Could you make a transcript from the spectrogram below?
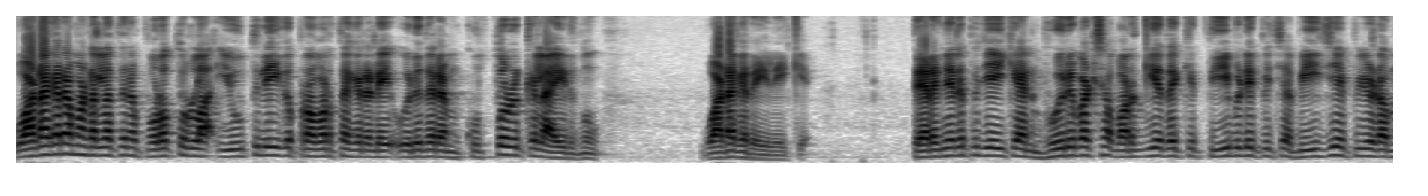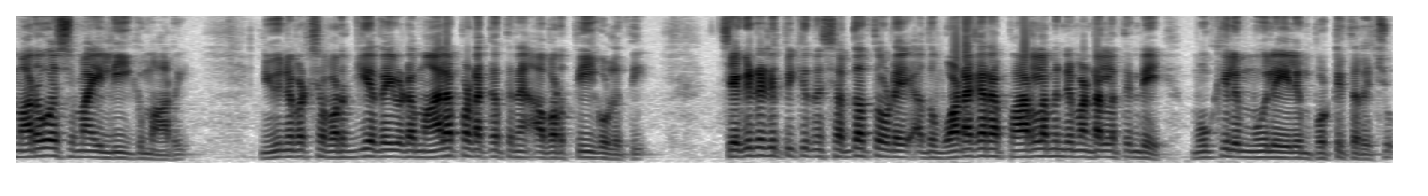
വടകര മണ്ഡലത്തിന് പുറത്തുള്ള യൂത്ത് ലീഗ് പ്രവർത്തകരുടെ ഒരുതരം കുത്തൊഴുക്കലായിരുന്നു വടകരയിലേക്ക്. തെരഞ്ഞെടുപ്പ് ജയിക്കാൻ ഭൂരിപക്ഷ വർഗീയതയ്ക്ക് തീപിടിപ്പിച്ച ബി ജെ പിയുടെ മറുവശമായി ലീഗ് മാറി. ന്യൂനപക്ഷ വർഗീയതയുടെ മാലപ്പടക്കത്തിന് അവർ തീ കൊളുത്തി ചെകിടടിപ്പിക്കുന്ന ശബ്ദത്തോടെ അത് വടകര പാർലമെന്റ് മണ്ഡലത്തിന്റെ മുക്കിലും മൂലയിലും പൊട്ടിത്തെറിച്ചു.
